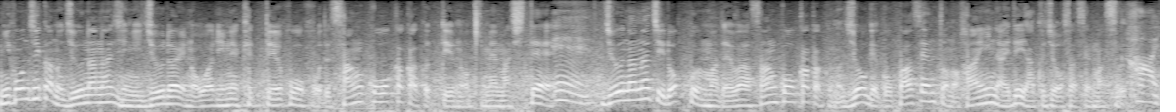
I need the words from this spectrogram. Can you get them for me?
日本時間の17時に従来の終値決定方法で参考価格っていうのを決めまして、えー、17時6分までは参考価格の上下5%の範囲内で約定させます、はい、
